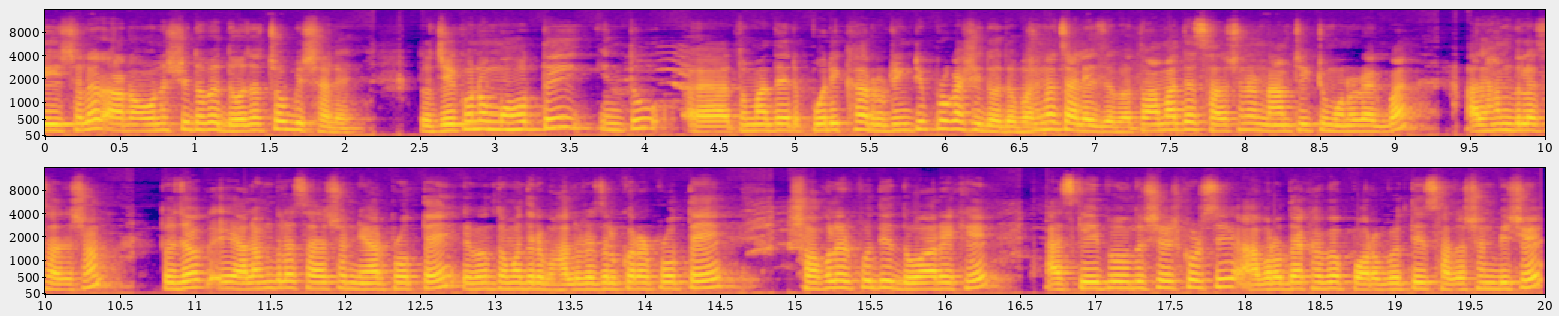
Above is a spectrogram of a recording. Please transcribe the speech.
তেইশ সালের আর অনুষ্ঠিত হবে দু হাজার চব্বিশ সালে। তো যে কোনো মুহূর্তেই কিন্তু তোমাদের পরীক্ষার রুটিনটি প্রকাশিত হতে পারে। চালিয়ে যাবে। তো আমাদের সাজেশনের নামটি একটু মনে রাখবা। আলহামদুলিল্লাহ সাজেশন তো যাক এই আলহামদুলিল্লাহ সাজেশন নেওয়ার প্রত্যয়ে এবং তোমাদের ভালো রেজাল্ট করার প্রত্যয়ে সকলের প্রতি দোয়া রেখে আজকে এই পর্যন্ত শেষ করছি। আবারও দেখা হবে পরবর্তী সাজেশন বিষয়ে।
